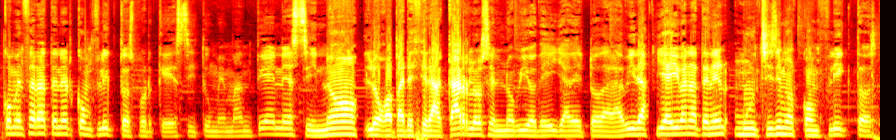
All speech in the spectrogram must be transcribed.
comenzar a tener conflictos porque si tú me mantienes, si no, luego aparecerá Carlos, el novio de ella de toda la vida, y ahí van a tener muchísimos conflictos.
